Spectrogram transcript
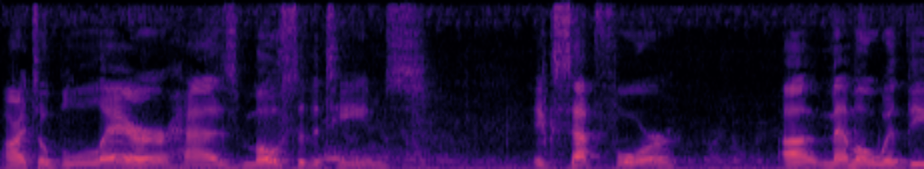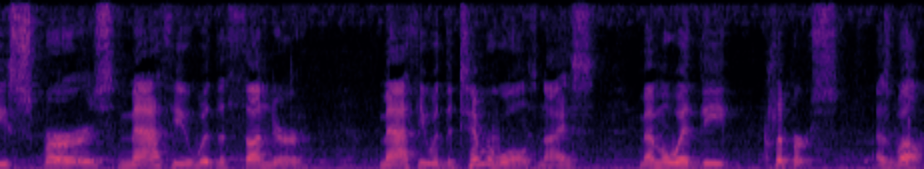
All right, so Blair has most of the teams except for uh, Memo with the Spurs, Matthew with the Thunder, Matthew with the Timberwolves, nice. Memo with the Clippers as well.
